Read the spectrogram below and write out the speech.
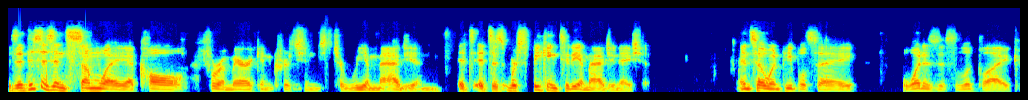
is that this is in some way a call for American Christians to reimagine. It's it's a, we're speaking to the imagination, and so when people say, "What does this look like?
